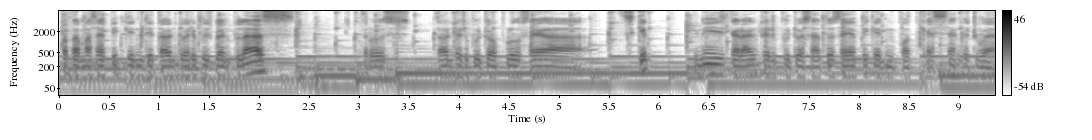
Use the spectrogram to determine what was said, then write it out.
pertama saya bikin di tahun 2019 terus tahun 2020 saya skip. Ini sekarang 2021 saya bikin podcast yang kedua.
